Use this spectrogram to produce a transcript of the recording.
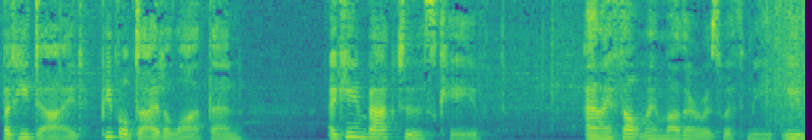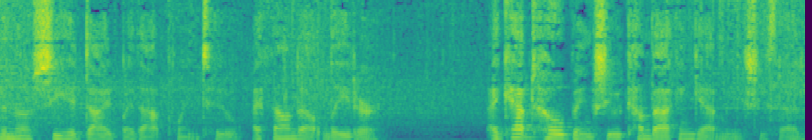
But he died. People died a lot then. I came back to this cave, and I felt my mother was with me, even though she had died by that point, too. I found out later. I kept hoping she would come back and get me, she said.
